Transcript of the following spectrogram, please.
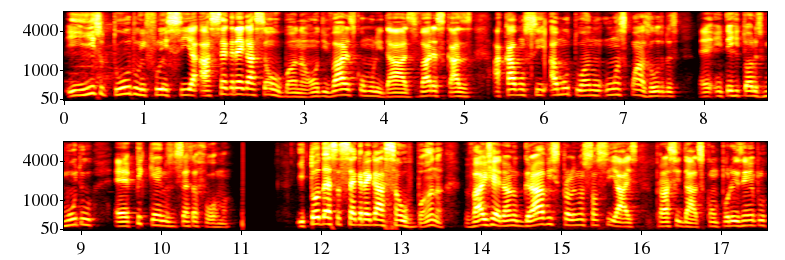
E isso tudo influencia a segregação urbana, onde várias comunidades, várias casas acabam se amutuando umas com as outras eh, em territórios muito eh, pequenos, de certa forma. E toda essa segregação urbana vai gerando graves problemas sociais para as cidades, como por exemplo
